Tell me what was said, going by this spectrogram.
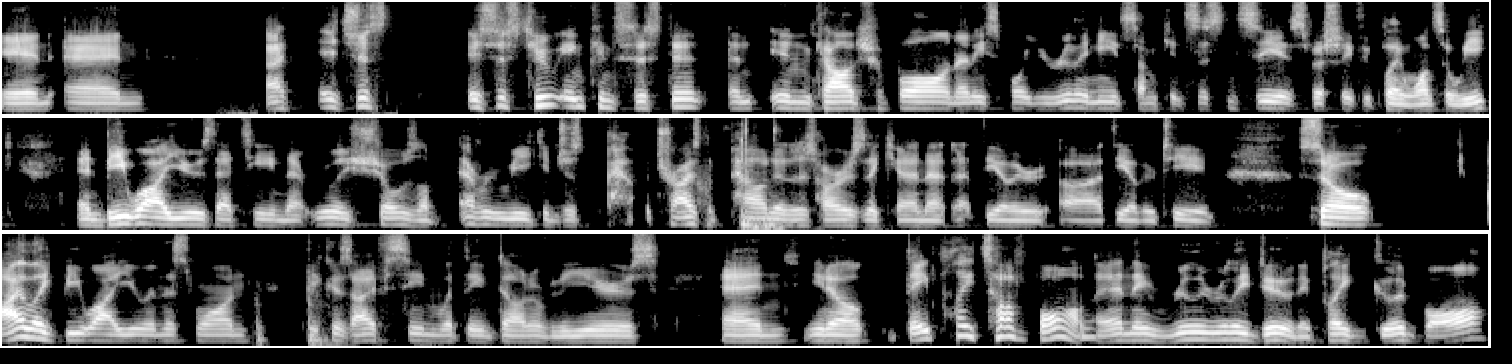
And and I, it's just it's just too inconsistent. And in college football and any sport, you really need some consistency, especially if you play once a week. And BYU is that team that really shows up every week and just p- tries to pound it as hard as they can at, at the other uh, at the other team. So I like BYU in this one because I've seen what they've done over the years. And, you know, they play tough ball, man. They really, really do. They play good ball.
